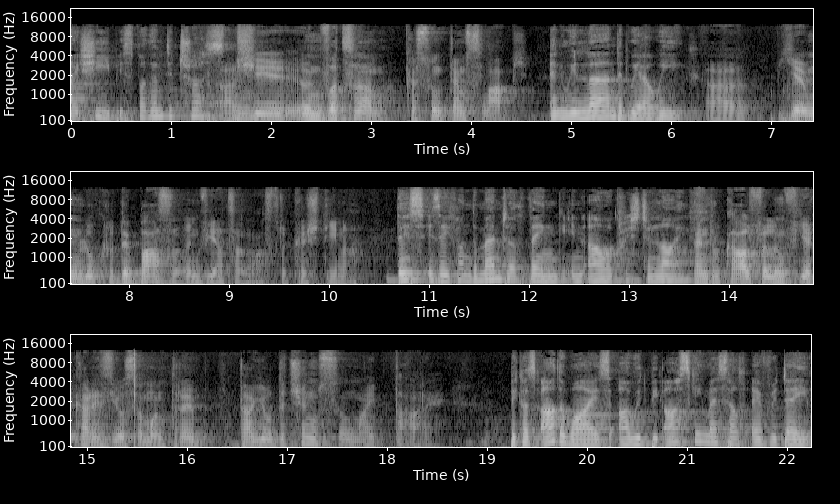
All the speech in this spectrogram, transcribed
my sheep is for them to trust Uh, me. și învățăm că suntem slabi. And we learn that we are weak. Uh, e un lucru de bază în viața noastră creștină. This is a fundamental thing in our Christian life. Pentru că altfel în fiecare zi o să mă întreb, dar eu de ce nu sunt mai tare? Because otherwise, I would be asking myself every day,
